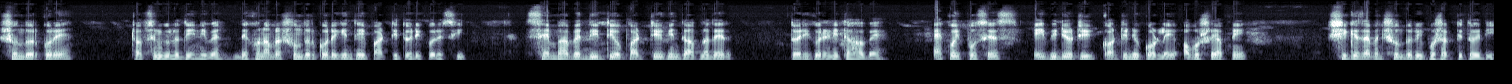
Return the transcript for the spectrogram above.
সুন্দর করে টপসিনগুলো দিয়ে নেবেন। দেখুন আমরা সুন্দর করে কিন্তু এই পার্টটি তৈরি করেছি। সেমভাবে দ্বিতীয় পার্টটিও কিন্তু আপনাদের তৈরি করে নিতে হবে। একই প্রসেস এই ভিডিওটি কন্টিনিউ করলে অবশ্যই আপনি শিখে যাবেন সুন্দর এই পোশাকটি তৈরি।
